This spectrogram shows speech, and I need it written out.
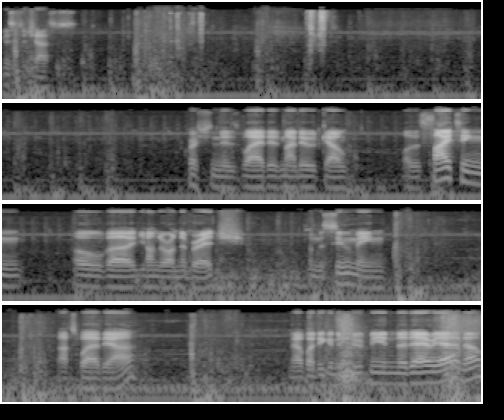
Mr. Chess. Question is, where did my dude go? Well, there's fighting over yonder on the bridge. I'm assuming that's where they are. Nobody gonna shoot me in that area? No?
